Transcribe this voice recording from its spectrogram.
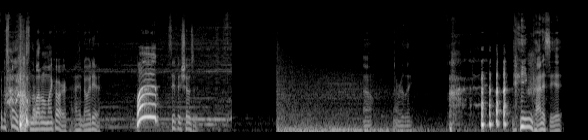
Got a smiley face on the bottom of my card. I had no idea. what? See if it shows it. Oh, not really. you can kind of see it.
